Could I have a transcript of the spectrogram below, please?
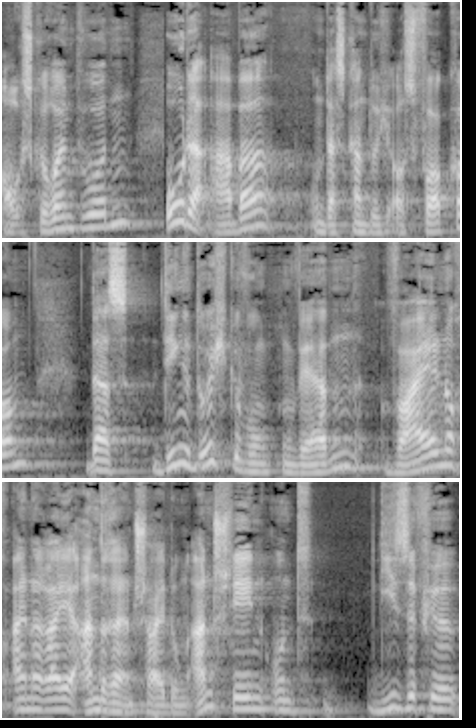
ausgeräumt wurden, oder aber, und das kann durchaus vorkommen, dass Dinge durchgewunken werden, weil noch eine Reihe anderer Entscheidungen anstehen und diese für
